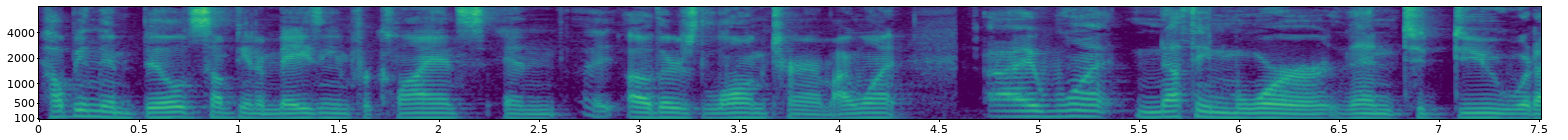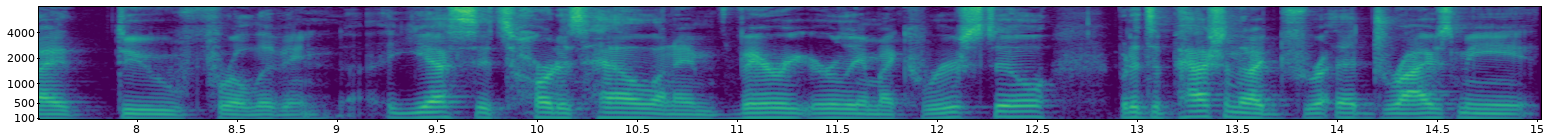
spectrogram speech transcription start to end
helping them build something amazing for clients and uh, others long term. I want I want nothing more than to do what I do for a living. Yes, it's hard as hell and I'm very early in my career still, but it's a passion that I that drives me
